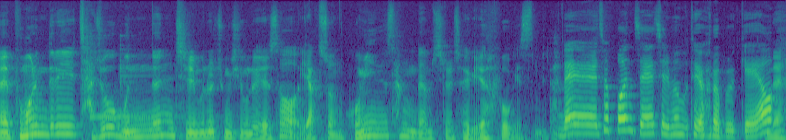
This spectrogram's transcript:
예, 부모님들이 자주 묻는 질문을 중심으로 해서 약손 고민 상담실을 저희가 열어보겠습니다. 네, 첫 번째 질문부터 열어볼게요. 네.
